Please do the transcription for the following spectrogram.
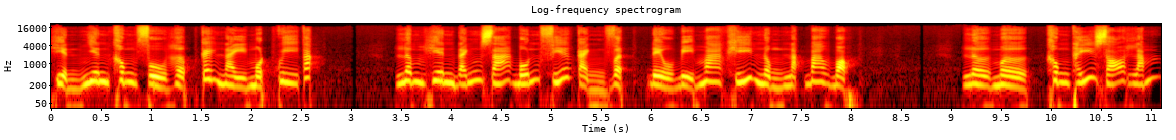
hiển nhiên không phù hợp cái này một quy tắc. Lâm Hiên đánh giá bốn phía cảnh vật đều bị ma khí nồng nặc bao bọc. Lờ mờ, không thấy rõ lắm.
